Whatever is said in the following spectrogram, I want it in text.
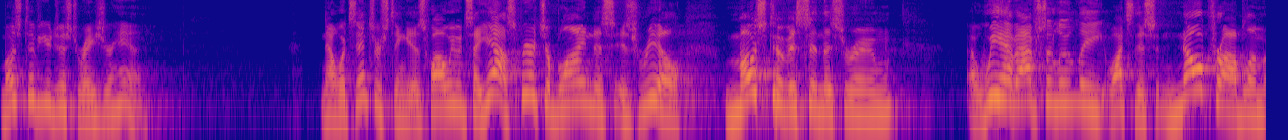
Most of you just raise your hand. Now, what's interesting is while we would say, yeah, spiritual blindness is real, most of us in this room Uh, we have absolutely, watch this, no problem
